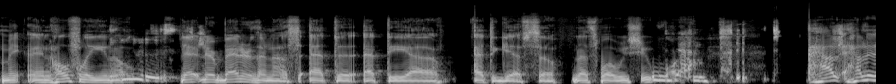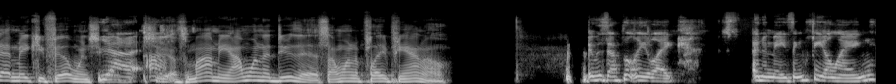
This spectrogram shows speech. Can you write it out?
and hopefully, you know, mm. they're, they're better than us at the at the uh, at the gift. So that's what we shoot for. Yeah. How how did that make you feel when she, yeah, goes, she um, goes, "Mommy, I want to do this. I want to play piano." It was definitely like an amazing feeling.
